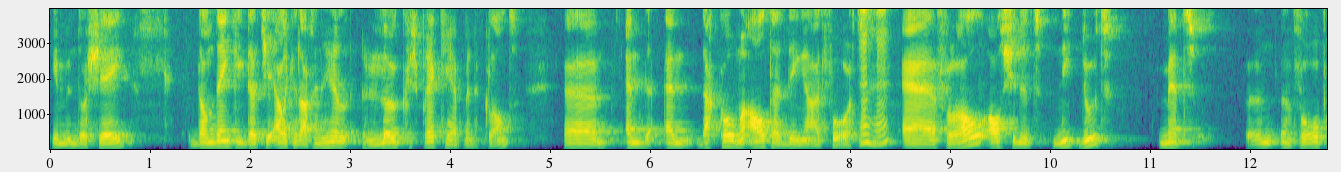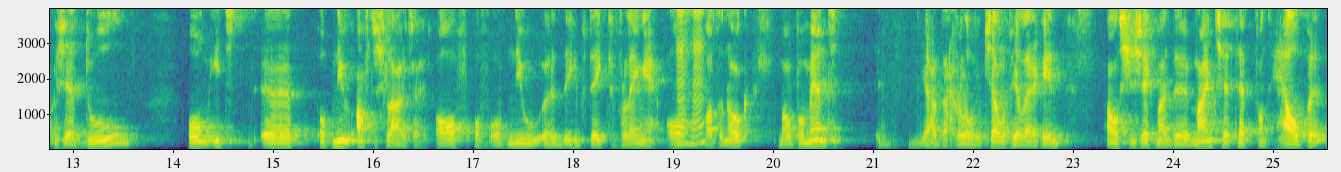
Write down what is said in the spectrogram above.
in mijn dossier. Dan denk ik dat je elke dag een heel leuk gesprekje hebt met een klant. Eh, en, en daar komen altijd dingen uit voort. Mhm. Eh, vooral als je het niet doet met een, een vooropgezet doel om iets eh, opnieuw af te sluiten. Of, of opnieuw eh, de hypotheek te verlengen. Of Mhm. wat dan ook. Maar op het moment, ja, daar geloof ik zelf heel erg in. Als je zeg maar de mindset hebt van helpen.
